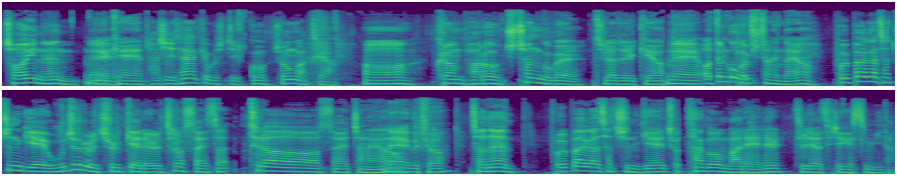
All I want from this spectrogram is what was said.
저희는 네. 이렇게 다시 생각해 볼 수도 있고 좋은 것 같아요. 어 그럼 바로 추천곡을 들려드릴게요. 네, 어떤 곡을 볼- 추천했나요? 볼빨간 사춘기의 우주를 줄게를 틀었어야 했, 틀었어야 했잖아요. 네, 그렇죠. 저는 볼빨간 사춘기의 좋다고 말해를 들려드리겠습니다.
